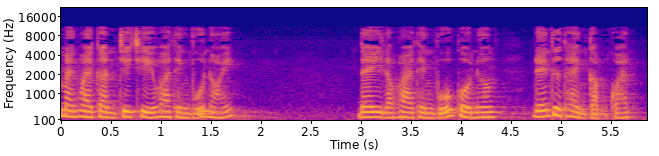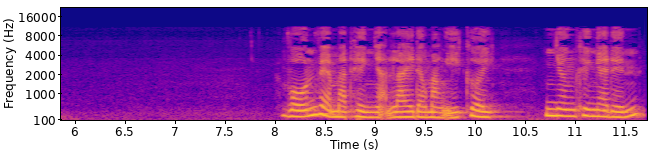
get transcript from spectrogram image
Mạnh Hoài Cần chỉ chỉ Hoa Thành Vũ nói Đây là Hoa Thành Vũ cô nương đến từ thành cẩm quan. Vốn vẻ mặt hình nhạn lay đang mang ý cười, nhưng khi nghe đến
